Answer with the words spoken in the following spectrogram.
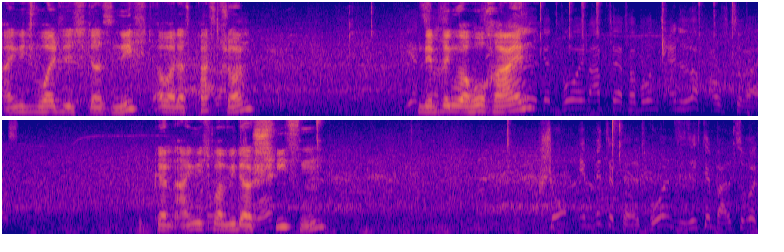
Eigentlich wollte ich das nicht, aber das passt schon. Den bringen wir hoch rein. Wir können eigentlich mal wieder schießen. Schon im Mittelfeld holen sie sich den Ball zurück.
